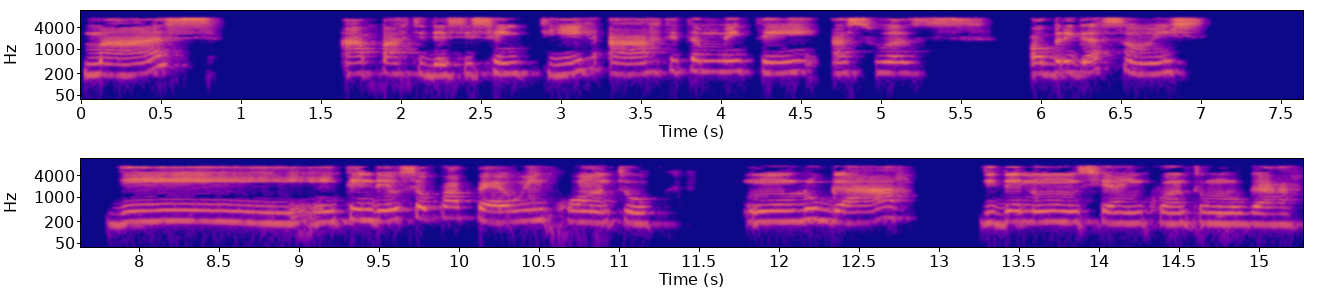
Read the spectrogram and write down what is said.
Mas a parte desse sentir, a arte também tem as suas obrigações de entender o seu papel enquanto um lugar de denúncia, enquanto um lugar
